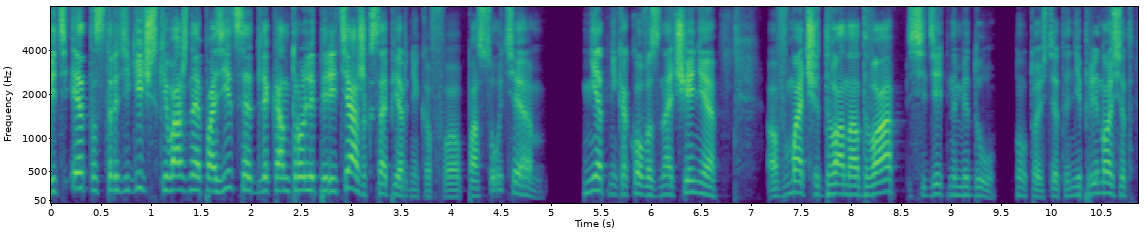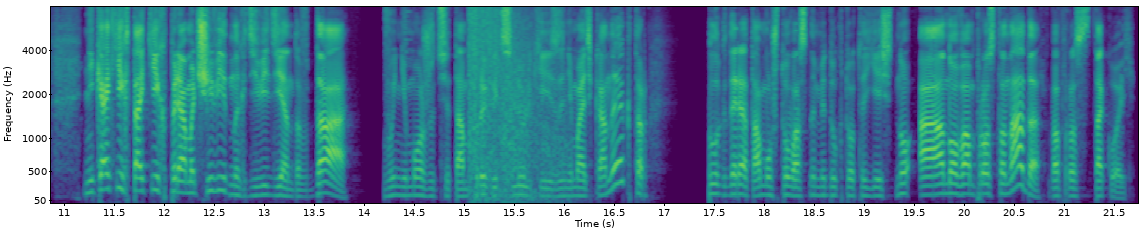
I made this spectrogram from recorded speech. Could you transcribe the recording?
Ведь это стратегически важная позиция для контроля перетяжек соперников. Э, по сути, нет никакого значения в матче 2 на 2 сидеть на миду. Ну, то есть это не приносит никаких таких прям очевидных дивидендов. Да, вы не можете там прыгать с люльки и занимать коннектор, благодаря тому, что у вас на миду кто-то есть. Ну, а оно вам просто надо? Вопрос такой.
